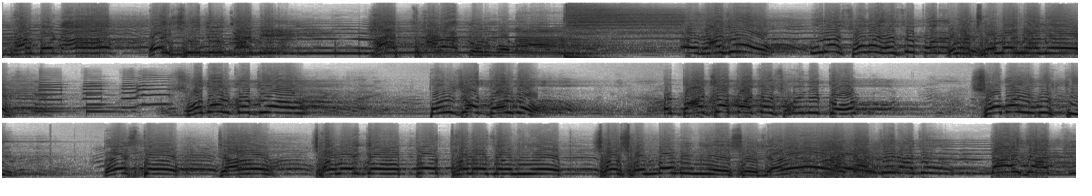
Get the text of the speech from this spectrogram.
আমি থামবো না এই সুযোগ আমি হাত ছাড়া করব না। রাজু ওরা সবাই এসে ওরা পড়েছে সবাই মানে সদর কতুয়াল পরিষদ বর্গ বাচ্চা বাচ্চা সৈনিকগণ সবাই উপস্থিত। বেশ তো যাও সবাইকে অভ্যর্থনা জানিয়ে সসম্মানে নিয়ে এসো যাও। তাই যাচ্ছি রাজু তাই যাচ্ছি।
